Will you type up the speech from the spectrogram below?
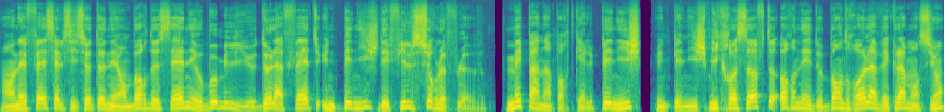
En effet, celle-ci se tenait en bord de Seine et au beau milieu de la fête, une péniche défile sur le fleuve. Mais pas n'importe quelle péniche, une péniche Microsoft ornée de banderoles avec la mention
